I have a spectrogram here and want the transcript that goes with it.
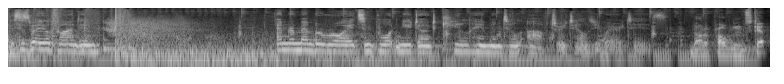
This is where you'll find him. And remember, Roy, it's important you don't kill him until after he tells you where it is. Not a problem, Skip.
